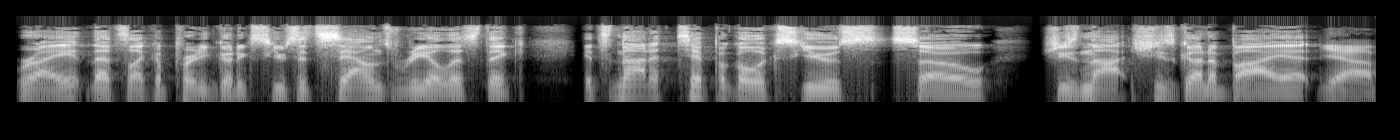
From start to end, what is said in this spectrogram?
Right? That's like a pretty good excuse. It sounds realistic. It's not a typical excuse, so she's not. She's gonna buy it. Yeah,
